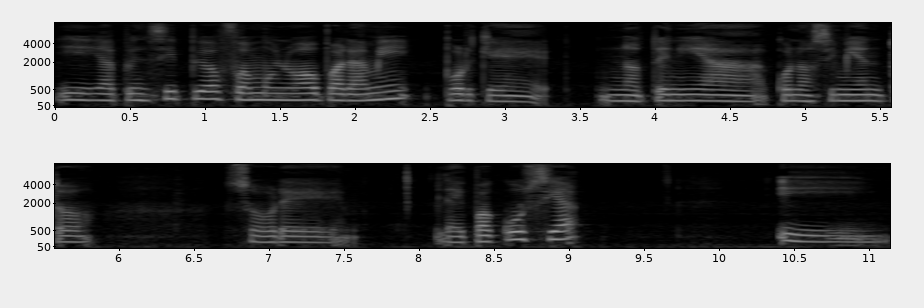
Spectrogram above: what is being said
Y al principio fue muy nuevo para mí porque no tenía conocimiento sobre la hipoacusia. Y,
